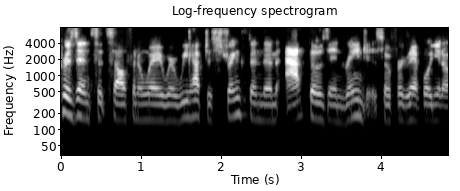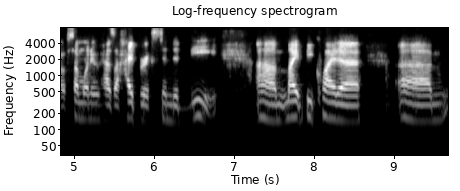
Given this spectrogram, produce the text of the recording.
presents itself in a way where we have to strengthen them at those end ranges. So, for example, you know, someone who has a hyperextended knee um, might be quite a um,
